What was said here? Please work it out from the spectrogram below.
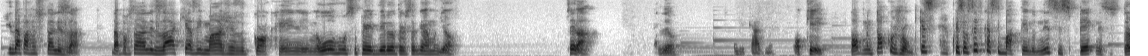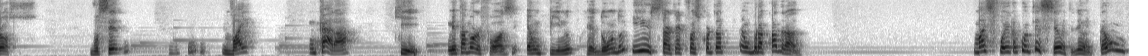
O que dá pra racionalizar? Dá pra racionalizar que as imagens do Cochrane novo se perderam na Terceira Guerra Mundial. Sei lá. Entendeu? Complicado, né? Ok. To- mas Toca o jogo. Porque, se- porque se você ficar se batendo nesses, pe- nesses troços, você vai encarar que Metamorfose é um pino redondo e Star Trek Force Corta é um buraco quadrado. Mas foi o que aconteceu, entendeu? Então,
